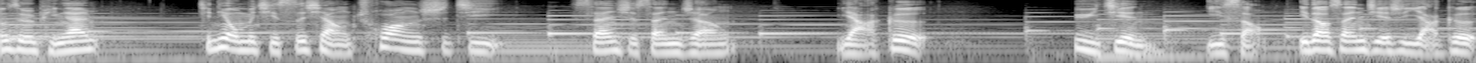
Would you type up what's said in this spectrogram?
兄姊妹平安，今天我们一起思想创世纪三十三章，雅各遇见以扫。一到三节是雅各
